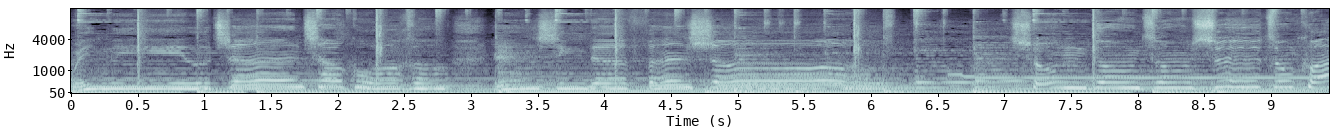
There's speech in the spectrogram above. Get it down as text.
为你一路争吵过后，任性的分手。冲动总是痛快，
